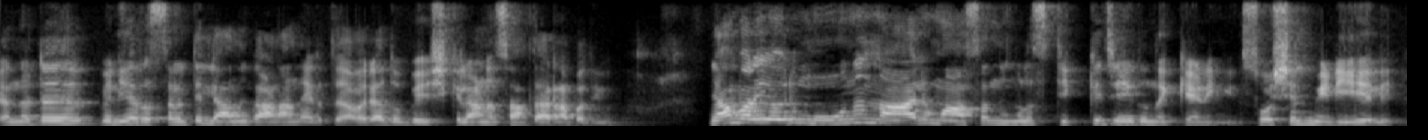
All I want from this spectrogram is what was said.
എന്നിട്ട് വലിയ റിസൾട്ട് ഇല്ലാന്ന് കാണാൻ നേരത്ത് അവരത് ഉപേക്ഷിക്കലാണ് സാധാരണ പതിവ്. ഞാൻ പറയുക ഒരു മൂന്ന് നാല് മാസം നിങ്ങൾ സ്റ്റിക്ക് ചെയ്ത് നിൽക്കുകയാണെങ്കിൽ സോഷ്യൽ മീഡിയയിൽ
